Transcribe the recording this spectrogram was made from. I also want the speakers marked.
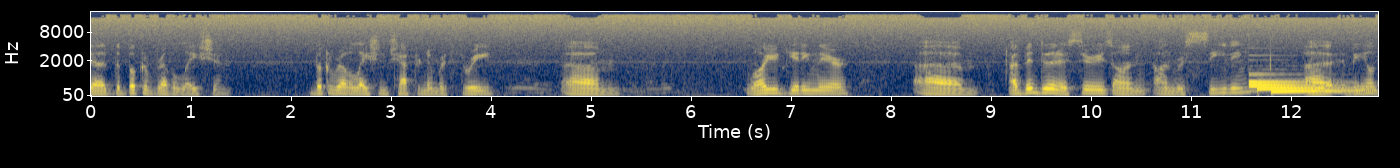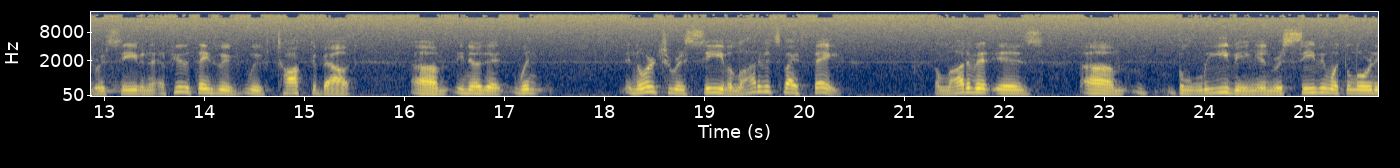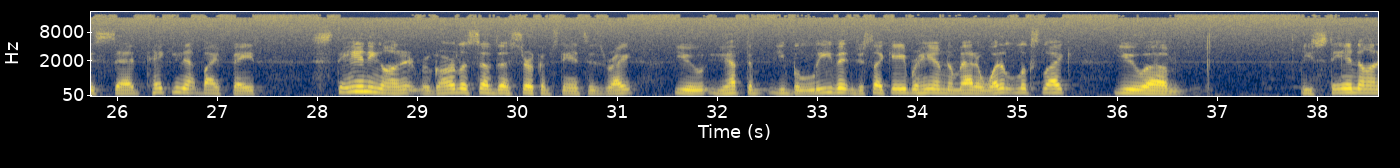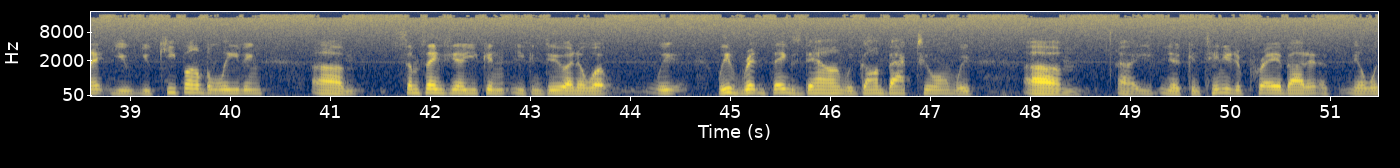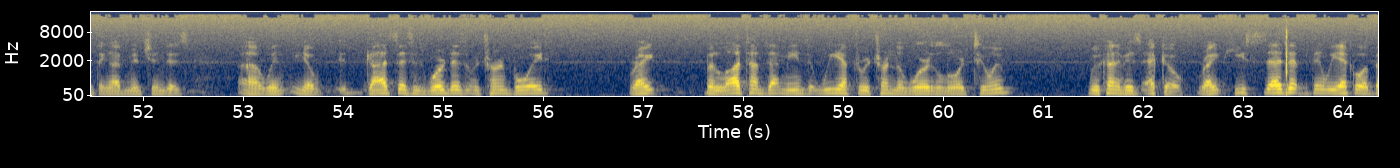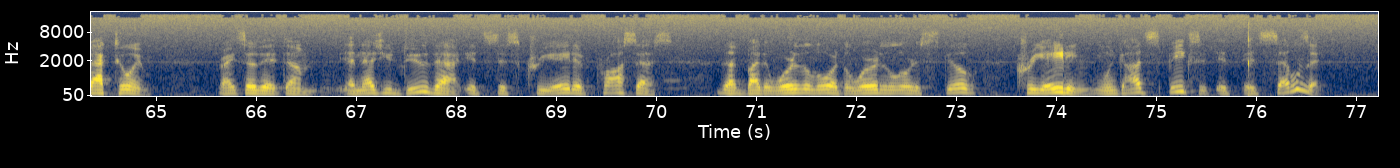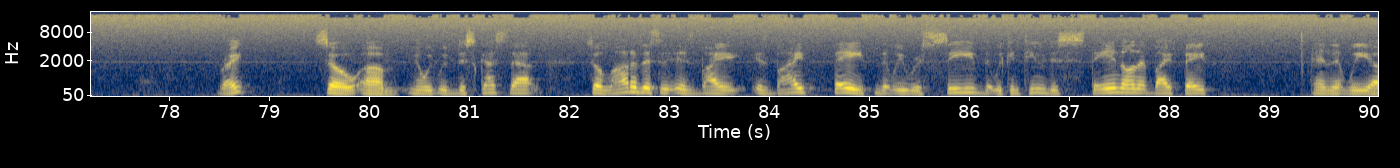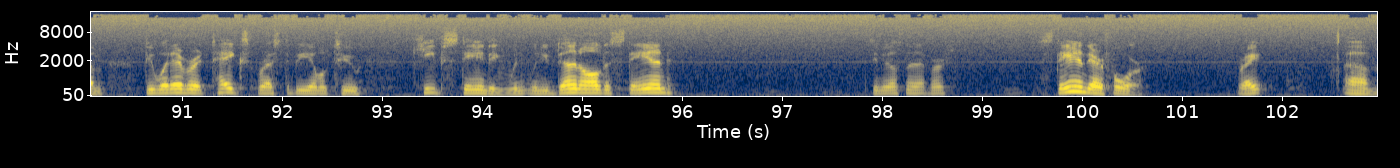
Speaker 1: uh, the book of Revelation. Book of Revelation, chapter number 3. Um, while you're getting there, um, I've been doing a series on, on receiving, uh, being able to receive, and a few of the things we've, we've talked about, um, you know, that when, in order to receive, a lot of it's by faith. A lot of it is um, believing and receiving what the Lord has said, taking that by faith, standing on it regardless of the circumstances, right? You, you have to, you believe it, and just like Abraham, no matter what it looks like, you, um, you stand on it, you, you keep on believing. Um, some things, you know, you can, you can do. I know what we, we've written things down, we've gone back to them, we've, um, uh, you, you, know, continue to pray about it. Uh, you know, one thing I've mentioned is uh, when, you know, it, God says his word doesn't return void, right? But a lot of times that means that we have to return the word of the Lord to him. We're kind of his echo, right? He says it, but then we echo it back to him, right? So that, um, and as you do that, it's this creative process that by the word of the Lord, the word of the Lord is still creating. When God speaks, it, it, it settles it, right? So, um, you know, we, we've discussed that. So a lot of this is by is by faith that we receive, that we continue to stand on it by faith, and that we um, do whatever it takes for us to be able to keep standing. When when you've done all to stand, does anybody else know that verse? Stand therefore, right? Um,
